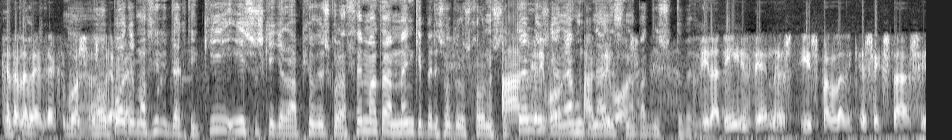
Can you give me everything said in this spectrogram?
Καταλαβαίνετε ακριβώς. Ναι. Οπότε ε. με αυτή την τακτική, ίσως και για τα πιο δύσκολα θέματα, μένει και περισσότερο χρόνος στο τέλος για να έχουν την άνεση να απαντήσουν τα παιδιά. Δηλαδή, στις παραλλαδικές εξτάσει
